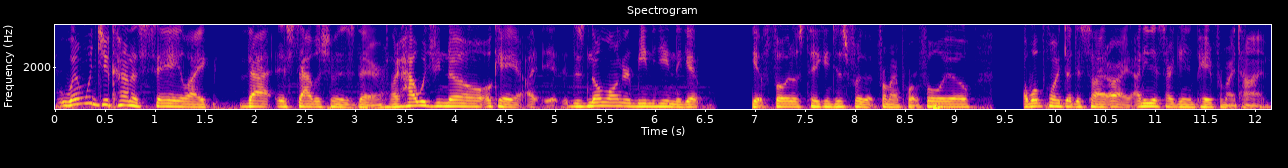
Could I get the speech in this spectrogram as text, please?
when would you kind of say like that establishment is there? Like, how would you know? Okay, I, it, there's no longer me needing to get get photos taken just for the for my portfolio. At what point do I decide? All right, I need to start getting paid for my time.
